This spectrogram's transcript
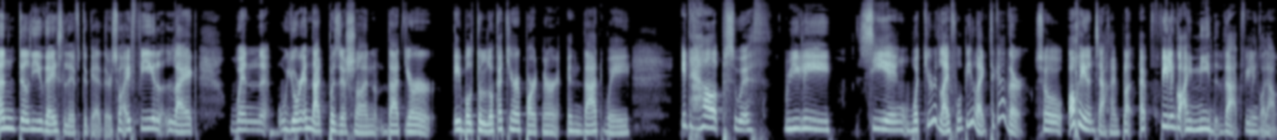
until you guys live together. So I feel like when you're in that position that you're able to look at your partner in that way, it helps with really seeing what your life will be like together. So, okay yun sa akin. Eh, Feeling ko, I need that. Feeling ko lang.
